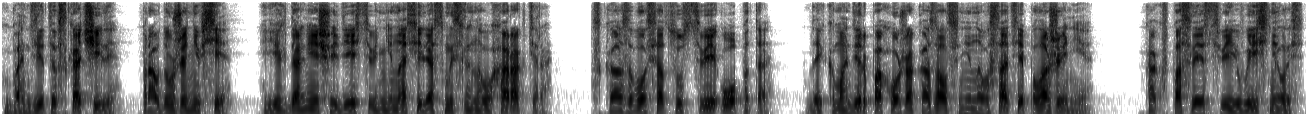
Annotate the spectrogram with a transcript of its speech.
Бандиты вскочили, правда уже не все, их дальнейшие действия не носили осмысленного характера. Сказывалось отсутствие опыта, да и командир, похоже, оказался не на высоте положения. Как впоследствии выяснилось,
